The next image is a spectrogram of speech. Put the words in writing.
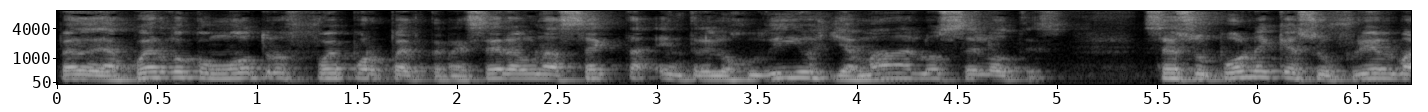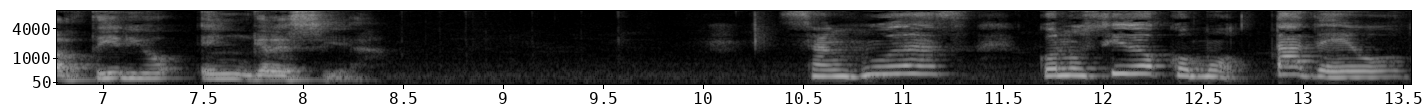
pero de acuerdo con otros fue por pertenecer a una secta entre los judíos llamada los celotes. Se supone que sufrió el martirio en Grecia. San Judas, conocido como Tadeo,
